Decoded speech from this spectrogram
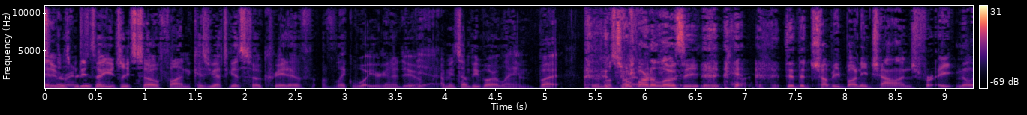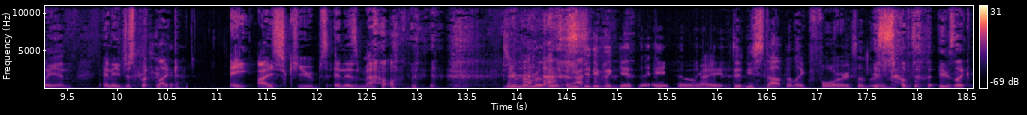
and those videos are usually so fun because you have to get so creative of like what you're gonna do. Yeah. I mean, some people are lame, but for the most Joe part, Bartolozzi did the Chubby Bunny challenge for 8 million and he just put like eight ice cubes in his mouth. Do you remember this? he didn't even get to eight though, right? Didn't he stop at like four or something? He, stopped, he was like,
